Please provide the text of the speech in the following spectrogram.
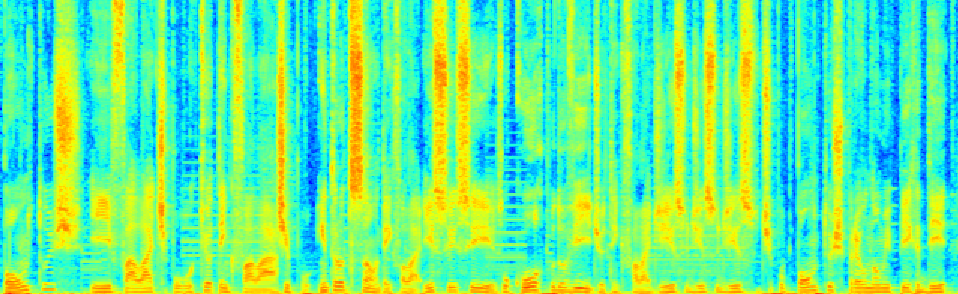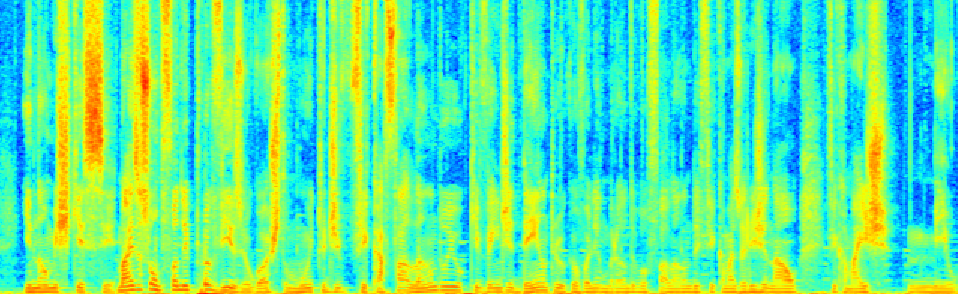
pontos e falar, tipo, o que eu tenho que falar. Tipo, introdução, tem que falar isso, isso e isso. O corpo do vídeo, tem que falar disso disso, disso, disso, tipo pontos para eu não me perder e não me esquecer. Mas eu sou um fã do improviso, eu gosto muito de ficar falando e o que vem de dentro, e o que eu vou lembrando, eu vou falando e fica mais original, fica mais meu,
